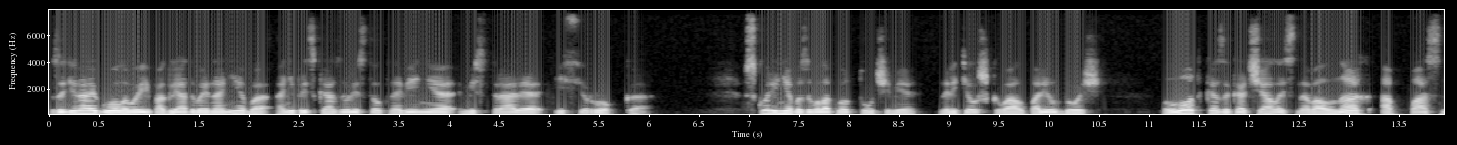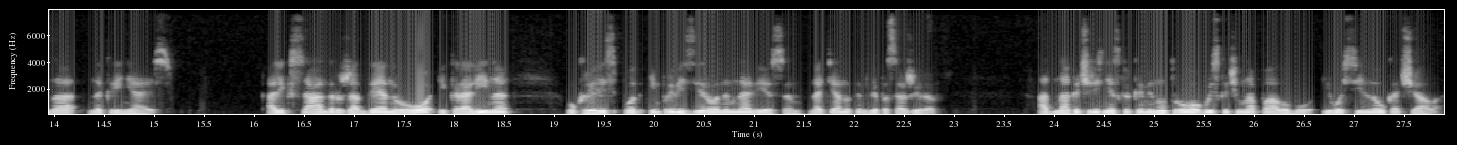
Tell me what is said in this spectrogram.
Задирая головы и поглядывая на небо, они предсказывали столкновение Мистраля и Сирокко. Вскоре небо заволокло тучами, налетел шквал, полил дождь. Лодка закачалась на волнах, опасно накреняясь. Александр, Жаден, Руо и Каролина укрылись под импровизированным навесом, натянутым для пассажиров. Однако через несколько минут Ро выскочил на палубу, его сильно укачало.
